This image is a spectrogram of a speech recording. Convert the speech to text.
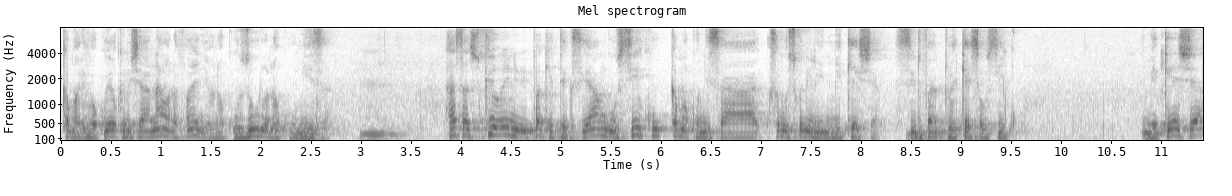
kama walivyokuwa ukibishana nao wanafanyaje wanakuzuru wanakuumiza Mm. sasa siku hiyo mimi nimepaki teksi yangu usiku kama kuni saa sababu usiku nili- nimekesha. Sisi tufanya tunakesha usiku. Nimekesha,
